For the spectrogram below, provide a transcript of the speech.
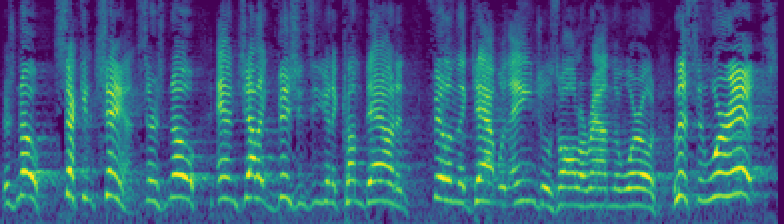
There's no second chance. There's no angelic visions. He's going to come down and fill in the gap with angels all around the world. Listen, we're it.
